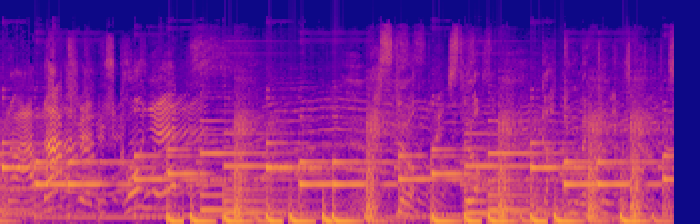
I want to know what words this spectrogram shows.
Na- Nadszedł już koniec! Zdrow, zdrow! Gatunek to nie koniec!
